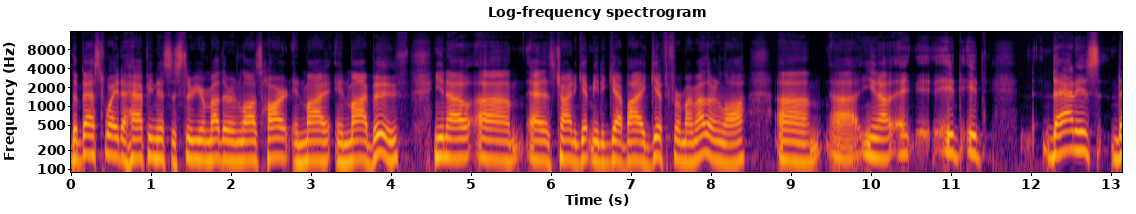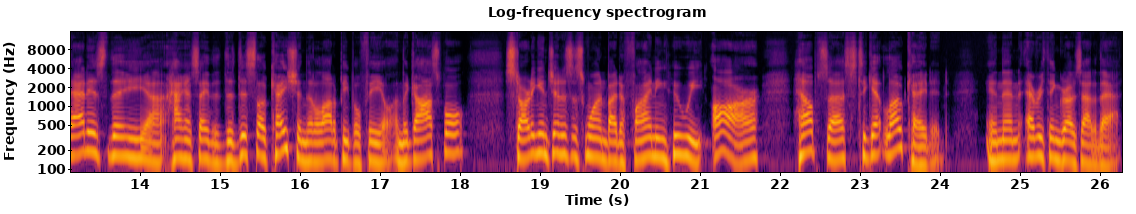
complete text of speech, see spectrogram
the best way to happiness is through your mother-in-law's heart in my in my booth, you know, um, as trying to get me to get buy a gift for my mother-in-law. Um, uh, you know, it, it, it that is that is the uh, how can I say the, the dislocation that a lot of people feel, and the gospel starting in Genesis 1 by defining who we are helps us to get located. And then everything grows out of that.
